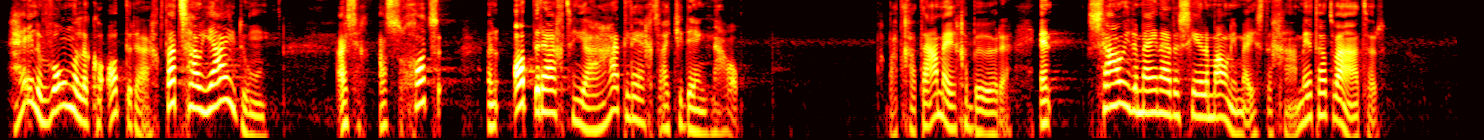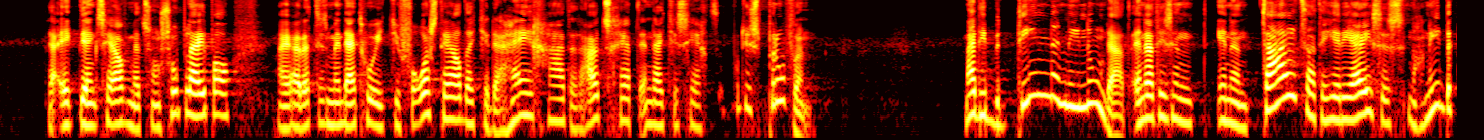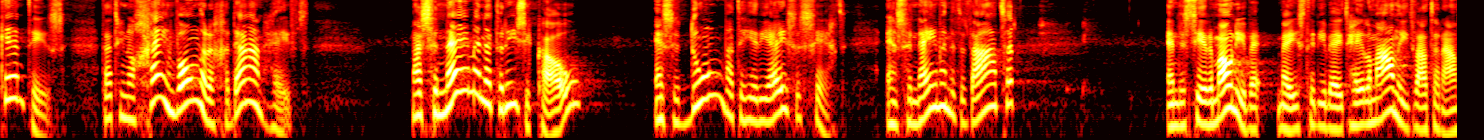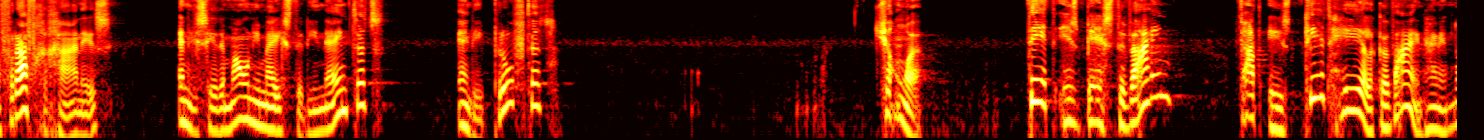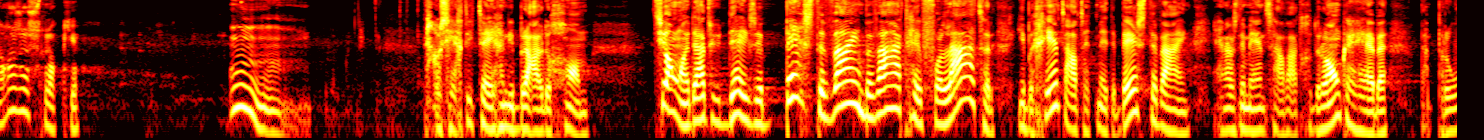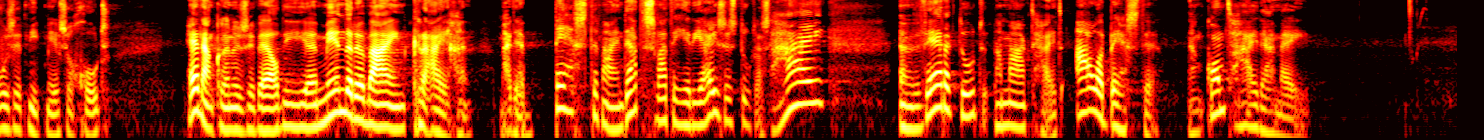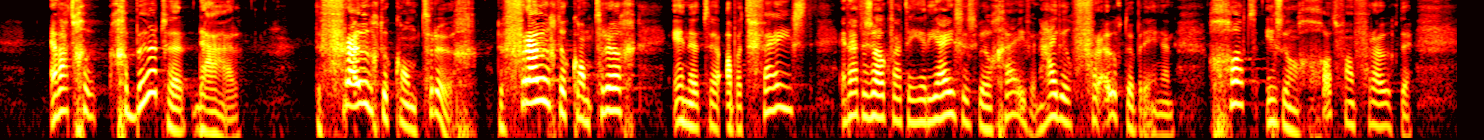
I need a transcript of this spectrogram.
Hele wonderlijke opdracht. Wat zou jij doen als, als God een opdracht in je hart legt wat je denkt, nou, wat gaat daarmee gebeuren? En zou je ermee naar de ceremoniemeester gaan met dat water? Ja, ik denk zelf met zo'n soeplepel. Maar ja, dat is me net hoe je het je voorstelt. Dat je erheen gaat, eruit schept en dat je zegt, moet eens proeven. Maar die bedienden die doen dat. En dat is in, in een tijd dat de Heer Jezus nog niet bekend is. Dat hij nog geen wonderen gedaan heeft. Maar ze nemen het risico en ze doen wat de Heer Jezus zegt. En ze nemen het water. En de ceremoniemeester die weet helemaal niet wat eraan vooraf gegaan is. En die ceremoniemeester die neemt het en die proeft het. Jongen, dit is beste wijn. Wat is dit heerlijke wijn? Hij neemt nog eens een slokje. Mm. Nou zegt hij tegen die bruidegom, Jongen, dat u deze beste wijn bewaard heeft voor later. Je begint altijd met de beste wijn. En als de mensen al wat gedronken hebben, dan proeven ze het niet meer zo goed. dan kunnen ze wel die mindere wijn krijgen. Maar de beste wijn, dat is wat de Heer Jezus doet. Als Hij een werk doet, dan maakt Hij het allerbeste. Dan komt Hij daarmee. En wat gebeurt er daar? De vreugde komt terug. De vreugde komt terug in het, uh, op het feest. En dat is ook wat de Heer Jezus wil geven. Hij wil vreugde brengen. God is een God van vreugde.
